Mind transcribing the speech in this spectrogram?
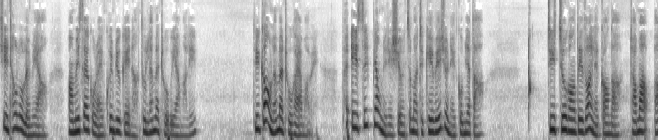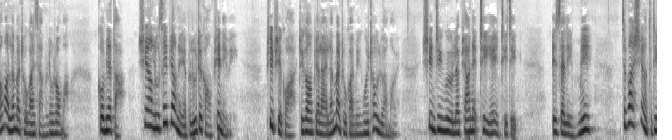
ရှင်ထုတ်လို့လည်းမရအောင် မောင်မင်းဆက်ကိုယ်တိုင်ခွင့်ပြုခဲ့တာသူလက်မှတ်ထိုးပေးရမှာလေဒီကောင်လက်မှတ်ထိုးခိုင်းရမှာပဲဖအေးစိတ်ပြောင်းနေတဲ့ရှင်ကျမတကယ်ပဲရှင်နေကိုမြတ်သားဒီကြိုကောင်သေးသွားရင်လည်းကောင်းတာဒါမှဘာမှလက်မထိုးခိုင်းစရာမလိုတော့မှာကိုမြတ်တာရှင်ကလူစိတ်ပြောင်းနေတဲ့ဘလူးတကောင်ဖြစ်နေပြီဖြစ်ဖြစ်ကွာဒီကောင်ပြက်လိုက်လက်မှတ်ထိုးခိုင်းပြီးငွေထုတ်ယူရမှာပဲရှင်ဒီငွေကိုလက်ဖျားနဲ့ထိရဲထိကြည့်အစ္စလီမင်းကျမရှင်ကိုတတိ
